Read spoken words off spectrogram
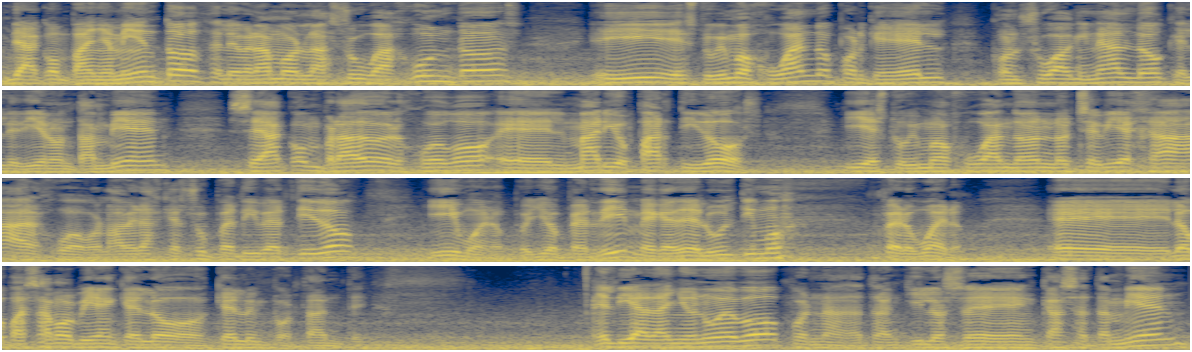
de acompañamiento. Celebramos la suba juntos y estuvimos jugando porque él, con su aguinaldo, que le dieron también, se ha comprado el juego, el Mario Party 2. Y estuvimos jugando en Nochevieja al juego. La verdad es que es súper divertido. Y bueno, pues yo perdí, me quedé el último. Pero bueno, eh, lo pasamos bien, que lo, que es lo importante. El día de Año Nuevo, pues nada, tranquilos en casa también.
